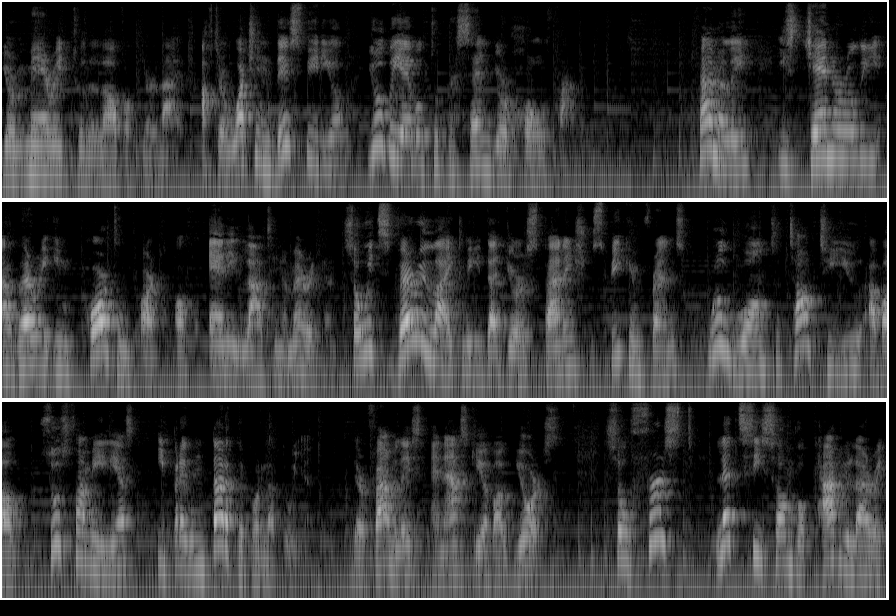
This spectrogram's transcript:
you're married to the love of your life. After watching this video, you'll be able to present your whole family. Family is generally a very important part of any Latin American. So it's very likely that your Spanish speaking friends will want to talk to you about sus familias y preguntarte por la tuya, their families, and ask you about yours. So, first, let's see some vocabulary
